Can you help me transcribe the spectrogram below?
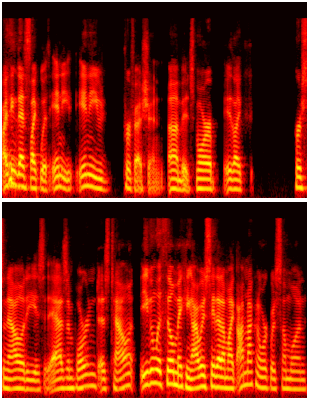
I think that's like with any any profession. Um, it's more like personality is as important as talent. Even with filmmaking, I always say that I'm like, I'm not going to work with someone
